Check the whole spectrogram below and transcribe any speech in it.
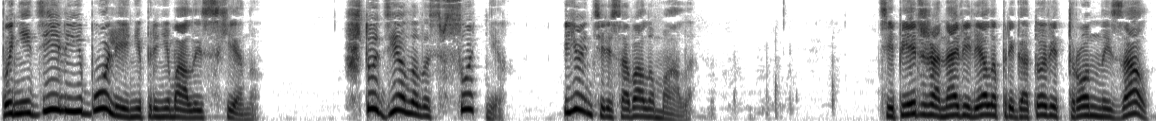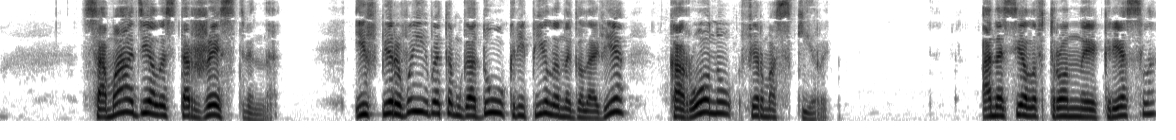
по неделе и более не принимала Исхену. Что делалось в сотнях, ее интересовало мало. Теперь же она велела приготовить тронный зал, сама оделась торжественно — и впервые в этом году укрепила на голове корону фермаскиры. Она села в тронное кресло.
